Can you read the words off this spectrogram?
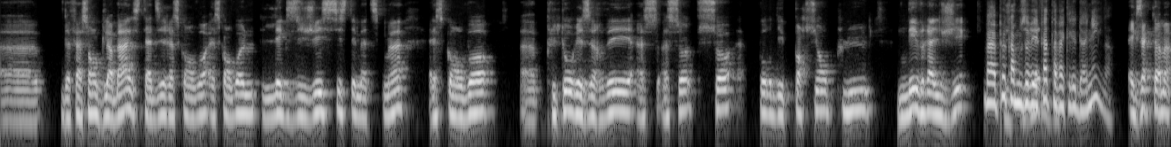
euh, de façon globale, c'est-à-dire est-ce qu'on va, est-ce qu'on va l'exiger systématiquement? Est-ce qu'on va euh, plutôt réserver à, à ça, ça pour des portions plus névralgiques. Ben, un peu comme vous avez fait avec les données. Là. Exactement.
